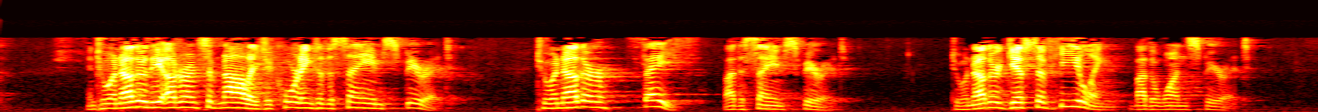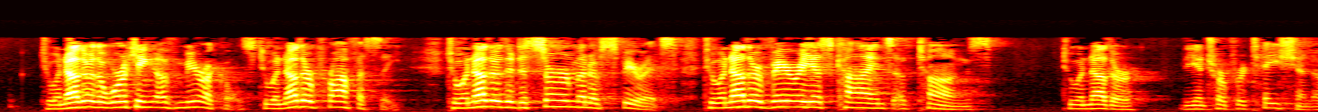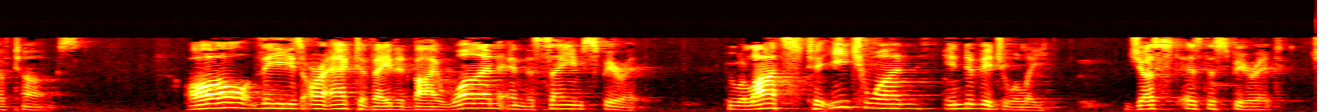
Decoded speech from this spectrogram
and to another the utterance of knowledge according to the same Spirit. To another, faith by the same Spirit. To another, gifts of healing by the one Spirit. To another, the working of miracles. To another, prophecy to another the discernment of spirits, to another various kinds of tongues, to another the interpretation of tongues. All these are activated by one and the same Spirit, who allots to each one individually, just as the Spirit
